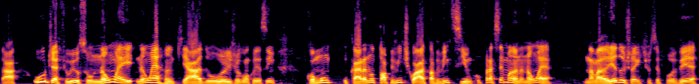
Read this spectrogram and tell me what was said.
tá? O Jeff Wilson não é, não é ranqueado hoje, alguma coisa assim, como um, um cara no top 24, top 25 pra semana. Não é. Na maioria dos rankings que você for ver,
